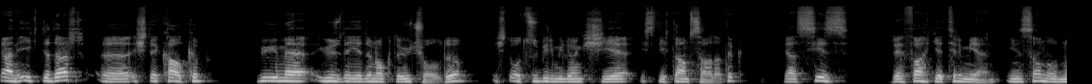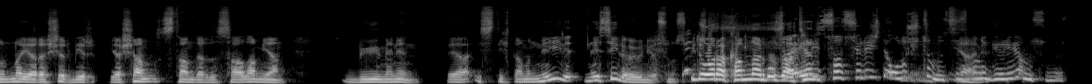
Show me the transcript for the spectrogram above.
yani iktidar e, işte kalkıp büyüme %7.3 oldu. İşte 31 milyon kişiye istihdam sağladık. Ya siz refah getirmeyen, insan onuruna yaraşır bir yaşam standardı sağlamayan büyümenin veya istihdamın neyle, nesiyle övünüyorsunuz? Bir de o rakamlar da zaten bir sosyolojide oluştu mu? Siz Yani. bunu görüyor musunuz?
